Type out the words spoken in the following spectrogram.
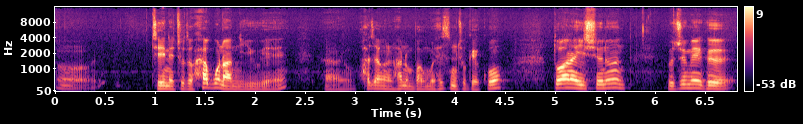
어, DNA 조도 하고 난 이후에 어, 화장을 하는 방법을 했으면 좋겠고 또 하나 이슈는 요즘에 그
